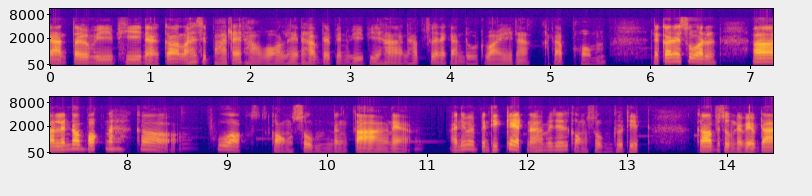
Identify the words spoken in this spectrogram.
การเติม VP เนี่ย ก็150บาทได้ถาวรเลยนะครับ ได้เป็น VP 5นะครับ ช่วยในการดูดไวนะครับผม แล้วก็ในส่วน เอ่อ Random Box นะ ก็พวกกล่องสุ่มต่างๆ เนี่ย อันนี้มันเป็นทิกเก็ตนะ ไม่ใช่กล่องสุ่มทุกทิศ ก็ไปสุ่มในเว็บได้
